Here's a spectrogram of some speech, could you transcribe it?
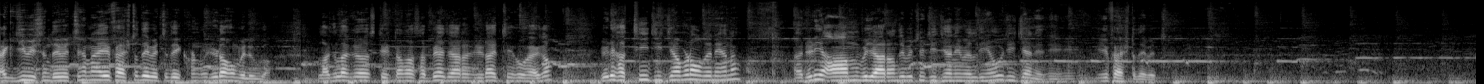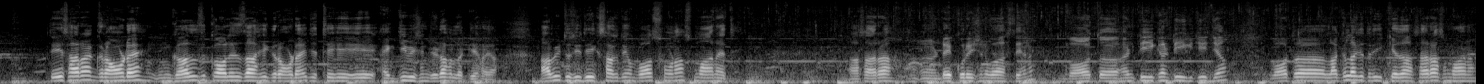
ਐਗਜੀਬਿਸ਼ਨ ਦੇ ਵਿੱਚ ਹਨਾ ਇਹ ਫੈਸਟ ਦੇ ਵਿੱਚ ਦੇਖਣ ਨੂੰ ਜਿਹੜਾ ਉਹ ਮਿਲੂਗਾ। ਅਲੱਗ-ਅਲੱਗ ਸਟੇਟਾਂ ਦਾ ਸੱਭਿਆਚਾਰ ਜਿਹੜਾ ਇੱਥੇ ਉਹ ਹੈਗਾ। ਜਿਹੜੇ ਹੱਥੀਂ ਚੀਜ਼ਾਂ ਬਣਾਉਂਦੇ ਨੇ ਹਨਾ ਅਹ, ਜਿਹੜੀਆਂ ਆਮ ਬਾਜ਼ਾਰਾਂ ਦੇ ਵਿੱਚੋਂ ਚੀਜ਼ਾਂ ਨਹੀਂ ਮਿਲਦੀਆਂ, ਉਹ ਚੀਜ਼ਾਂ ਨੇ ਇਹ ਇਹ ਫੈਸਟ ਦੇ ਵਿੱਚ। ਤੇ ਇਹ ਸਾਰਾ ਗਰਾਊਂਡ ਹੈ ਗਰਲਜ਼ ਕਾਲਜ ਦਾ ਹੀ ਗਰਾਊਂਡ ਹੈ, ਜਿੱਥੇ ਇਹ ਐਗਜੀਬਿਸ਼ਨ ਜਿਹੜਾ ਉਹ ਲੱਗਿਆ ਹੋਇਆ। ਆ ਵੀ ਤੁਸੀਂ ਦੇਖ ਸਕਦੇ ਹੋ, ਬਹੁਤ ਸੋਹਣਾ ਸਮਾਨ ਹੈ ਇੱਥੇ। ਆ ਸਾਰਾ ਡੈਕੋਰੇਸ਼ਨ ਵਾਸਤੇ ਹਨ ਬਹੁਤ ਐਂਟੀਕ ਐਂਟੀਕ ਚੀਜ਼ਾਂ। ਬਹੁਤ ਅਲੱਗ-ਅਲੱਗ ਤਰੀਕੇ ਦਾ ਸਾਰਾ ਸਮਾਨ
